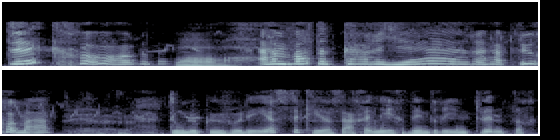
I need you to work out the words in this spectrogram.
dik geworden. Oh, En wat een carrière hebt u gemaakt. Toen ik u voor de eerste keer zag in 1923,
